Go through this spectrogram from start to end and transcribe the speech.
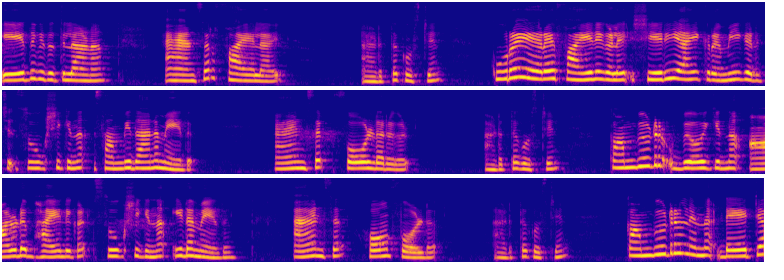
ഏത് വിധത്തിലാണ്? ആൻസർ ഫയലായി. അടുത്ത ക്വസ്റ്റ്യൻ. കുറേയേറെ ഫയലുകളെ ശരിയായി ക്രമീകരിച്ച് സൂക്ഷിക്കുന്ന സംവിധാനം ഏത് ആൻസർ ഫോൾഡറുകൾ. അടുത്ത ക്വസ്റ്റ്യൻ. കമ്പ്യൂട്ടർ ഉപയോഗിക്കുന്ന ആളുടെ ഫയലുകൾ സൂക്ഷിക്കുന്ന ഇടമേത്? Answer home folder. അടുത്ത ക്വസ്റ്റ്യൻ. കമ്പ്യൂട്ടറിൽ നിന്ന് ഡേറ്റ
